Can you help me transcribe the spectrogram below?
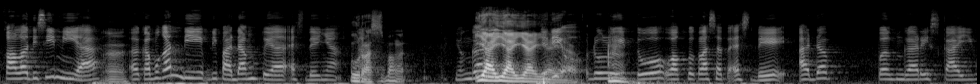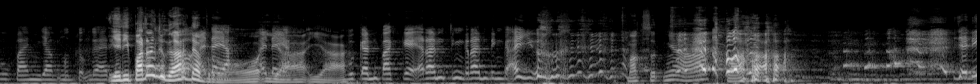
kalau di sini ya, Eh. eh, kamu kan di di Padang tuh ya SD-nya. Uh, rasis banget. Ya enggak. Iya, iya, iya, Jadi iya. dulu itu waktu kelas 1 SD ada penggaris kayu panjang untuk garis. Ya di Padang juga Oh, ada, ya? Bro. Ada Iya, ya? iya. Bukan pakai ranting-ranting kayu. Maksudnya apa? Jadi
